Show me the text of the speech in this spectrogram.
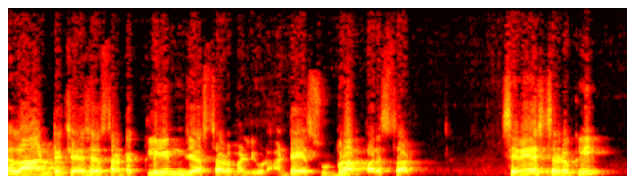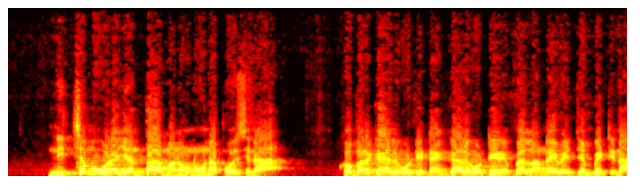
ఎలా అంటే చేసేస్తాడు అంటే క్లీన్ చేస్తాడు మళ్ళీ కూడా. అంటే శుభ్రం పరుస్తాడు. శనేశ్వరుడికి నిత్యము కూడా ఎంత మనం నూనె పోసినా కొబ్బరికాయలు కొట్టి టెంకాయలు కొట్టి బెల్లం నైవేద్యం పెట్టినా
